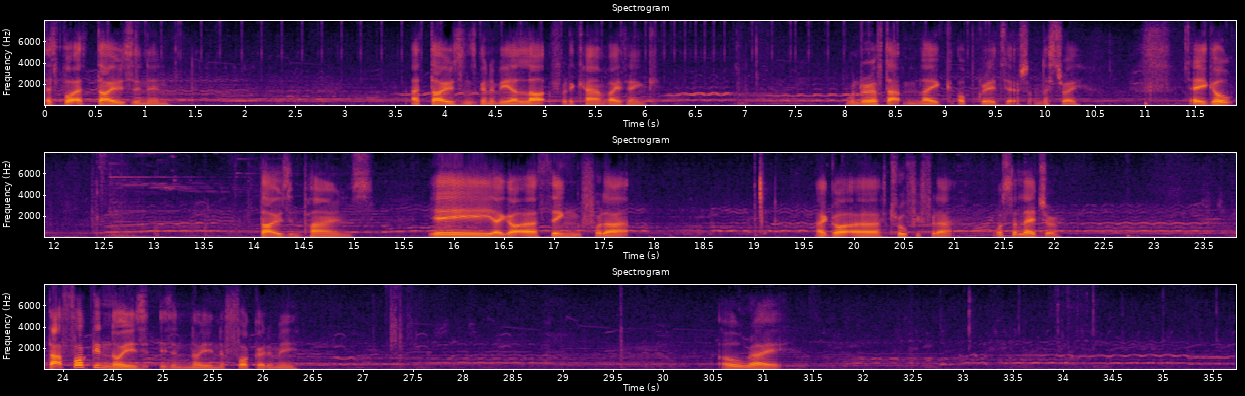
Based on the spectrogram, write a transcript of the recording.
Let's put a thousand in. A thousand's gonna be a lot for the camp, I think. Wonder if that like upgrades it or something. Let's try. There you go. Thousand pounds. Yay! I got a thing for that. I got a trophy for that. What's the ledger? That fucking noise is annoying the fuck out of me. Oh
